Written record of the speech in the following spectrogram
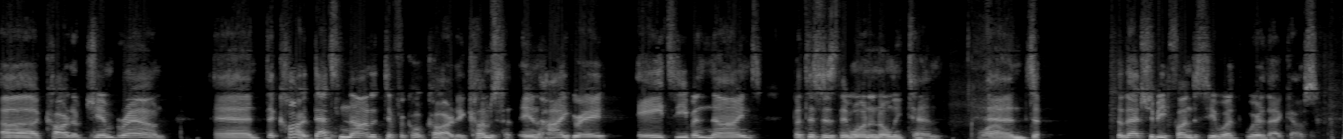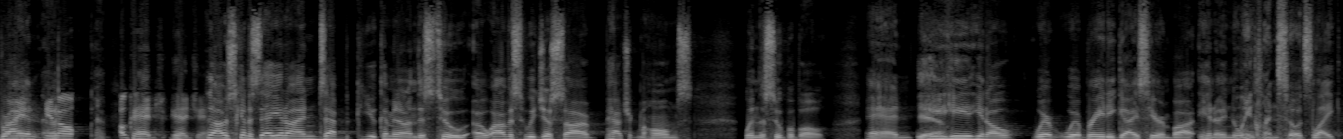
uh, card of Jim Brown. And the card, that's not a difficult card. It comes in high grade, eights, even nines, but this is the one and only 10. And uh, so that should be fun to see what where that goes. Brian, you uh, know. Oh, go ahead. Go ahead, James. No, I was going to say, you know, and Zeb, you come in on this too. Oh, obviously, we just saw Patrick Mahomes win the Super Bowl, and Yeah. he, he, you know, we're we're Brady guys here in Bo- you know in New England, so it's like,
